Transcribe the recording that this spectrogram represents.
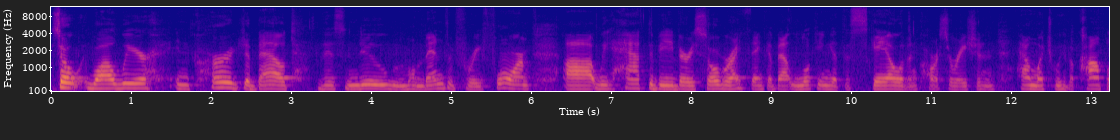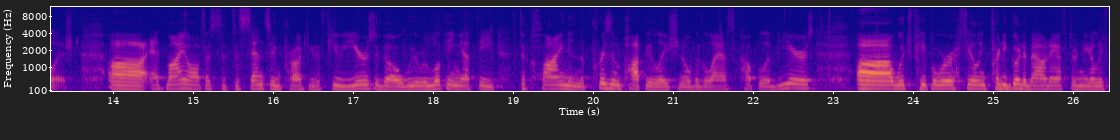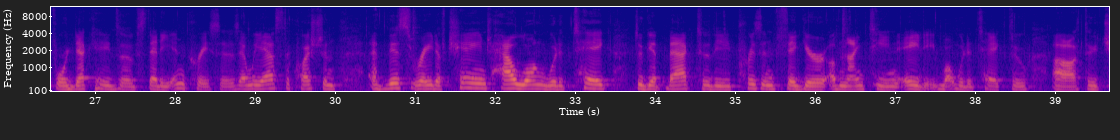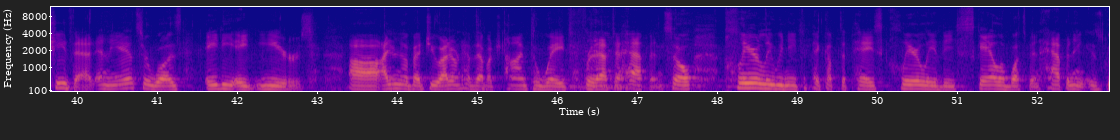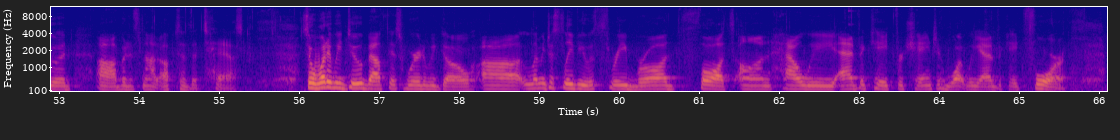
So while we're encouraged about this new momentum for reform, uh, we have to be very sober, I think, about looking at the scale of incarceration, how much we've accomplished. Uh, at my office at the Sentencing Project a few years ago, we were looking at the decline in the prison population over the last couple of years, uh, which people were feeling pretty good about after nearly four decades of steady increases. And we asked the question, at this rate of change, how long would it take to get back to the prison figure of 1980? What would it take to, uh, to achieve that? And the answer was 88 years. Uh, I don't know about you, I don't have that much time to wait for that to happen. So clearly we need to pick up the pace. Clearly the scale of what's been happening is good, uh, but it's not up to the task. So what do we do about this? Where do we go? Uh, let me just leave you with three broad thoughts on how we advocate for change and what we advocate for.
